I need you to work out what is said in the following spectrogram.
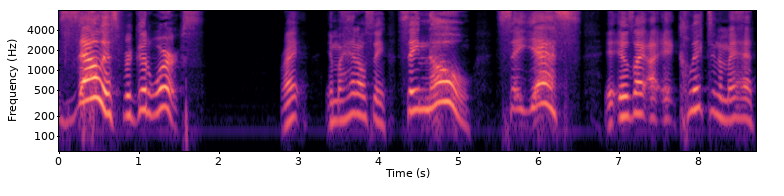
zealous for good works, right? In my head, I was saying, say no, say yes. It, it was like I, it clicked into my head.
